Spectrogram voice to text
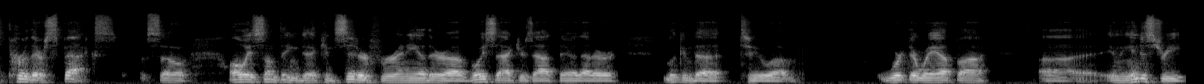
per their specs. So, always something to consider for any other uh, voice actors out there that are looking to to um, work their way up uh, in the industry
